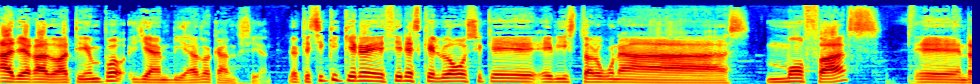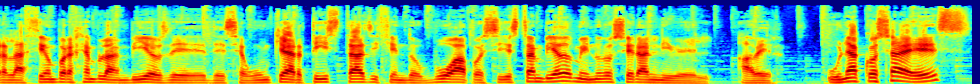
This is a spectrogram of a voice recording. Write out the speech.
ha llegado a tiempo y ha enviado canción. Lo que sí que quiero decir es que luego sí que he visto algunas mofas eh, en relación, por ejemplo, a envíos de, según qué artistas diciendo, buah, pues si está enviado, menudo será el nivel. A ver, una cosa es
